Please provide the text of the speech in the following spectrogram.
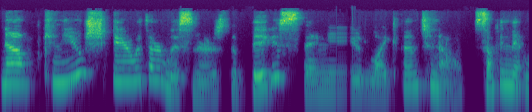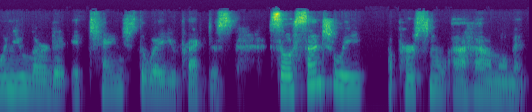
Now, can you share with our listeners the biggest thing you'd like them to know? Something that when you learned it, it changed the way you practice. So essentially, a personal aha moment.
